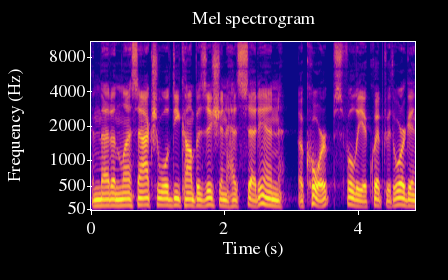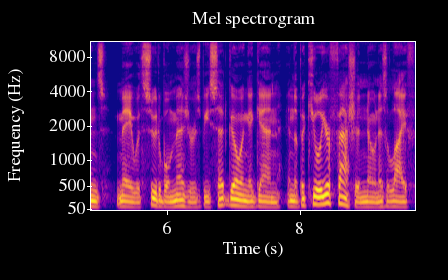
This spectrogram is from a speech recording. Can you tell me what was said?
and that unless actual decomposition has set in, a corpse, fully equipped with organs, may with suitable measures be set going again in the peculiar fashion known as life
